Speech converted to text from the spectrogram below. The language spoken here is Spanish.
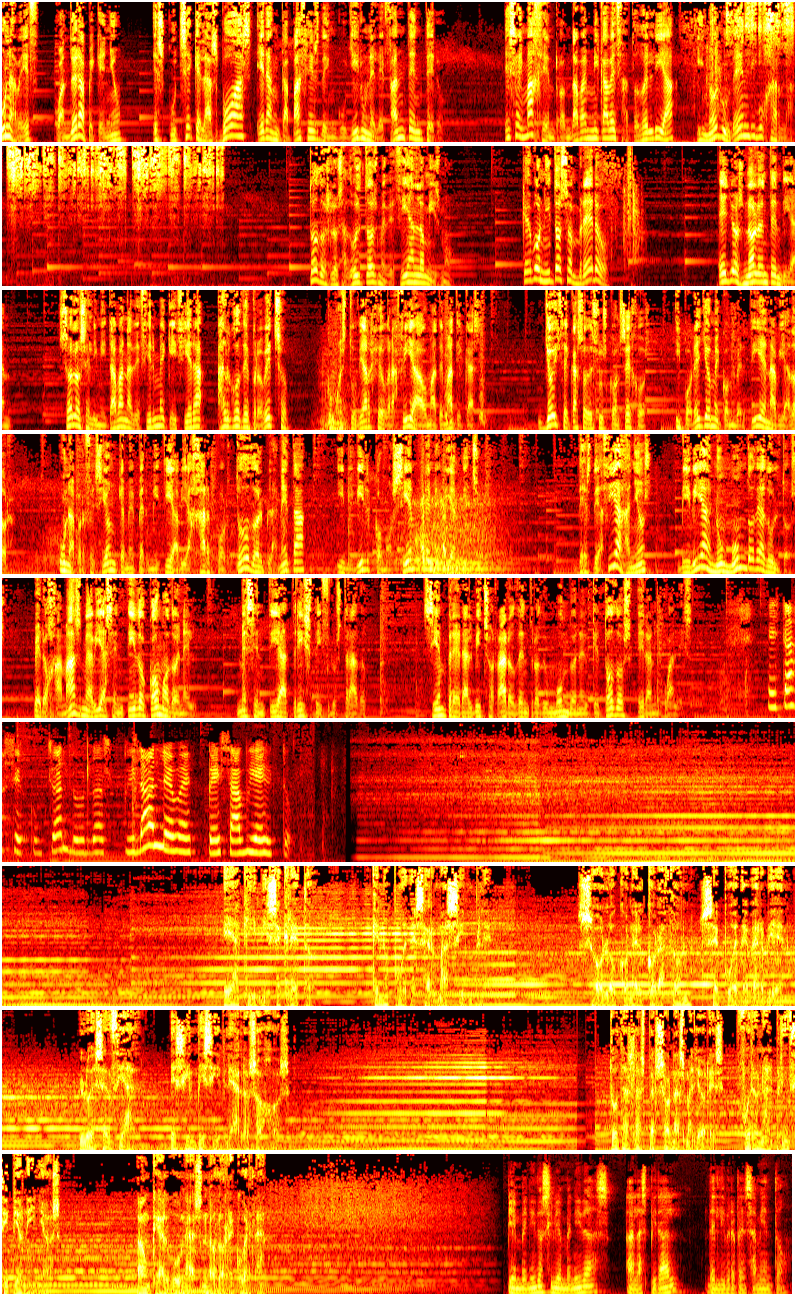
Una vez, cuando era pequeño, escuché que las boas eran capaces de engullir un elefante entero. Esa imagen rondaba en mi cabeza todo el día y no dudé en dibujarla. Todos los adultos me decían lo mismo. ¡Qué bonito sombrero! Ellos no lo entendían. Solo se limitaban a decirme que hiciera algo de provecho, como estudiar geografía o matemáticas. Yo hice caso de sus consejos y por ello me convertí en aviador, una profesión que me permitía viajar por todo el planeta y vivir como siempre me habían dicho. Desde hacía años vivía en un mundo de adultos, pero jamás me había sentido cómodo en él. Me sentía triste y frustrado. Siempre era el bicho raro dentro de un mundo en el que todos eran iguales. Estás escuchando la espiral de pensamiento. He aquí mi secreto, que no puede ser más simple. Solo con el corazón se puede ver bien. Lo esencial es invisible a los ojos. Todas las personas mayores fueron al principio niños, aunque algunas no lo recuerdan. Bienvenidos y bienvenidas a la espiral del libre pensamiento.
